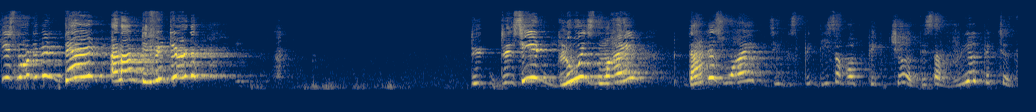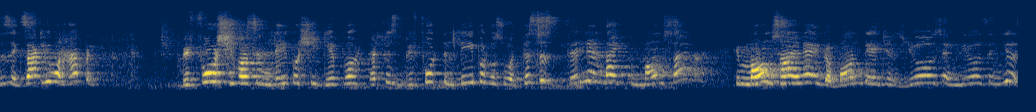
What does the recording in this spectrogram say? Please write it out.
He's not even dead, and I'm defeated. Do, do- see, it blew his mind. That is why, see, these are all pictures. These are real pictures. This is exactly what happened. Before she was in labor, she gave birth. That was before the labor was over. This is very unlike Mount Sinai. In Mount Sinai, the bondage is years and years and years.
